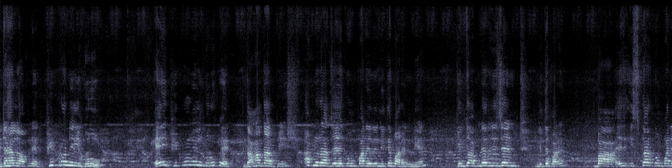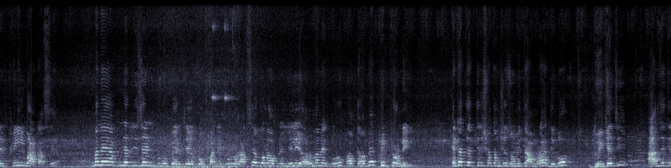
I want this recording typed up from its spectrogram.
এটা হলো আপনার ফিপ্রোনিল গ্রুপ। এই ফিপ্রোনিল গ্রুপের দানাদার বিষ আপনারা যে কোম্পানির নিতে পারেন নিন কিন্তু আপনি রিজেন্ট নিতে পারেন বা এই স্কোয়ার কোম্পানির ফিলবাট আছে। মানে আপনার রিজেন্ট গ্রুপের যে কোম্পানিগুলোর আছে, ওগুলো আপনি নিলেই হবে। মানে গ্রুপ হতে হবে ফিপ্রোনিল এটা তেত্রিশ শতাংশ জমিতে আমরা দিব দুই কেজি। আর যদি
